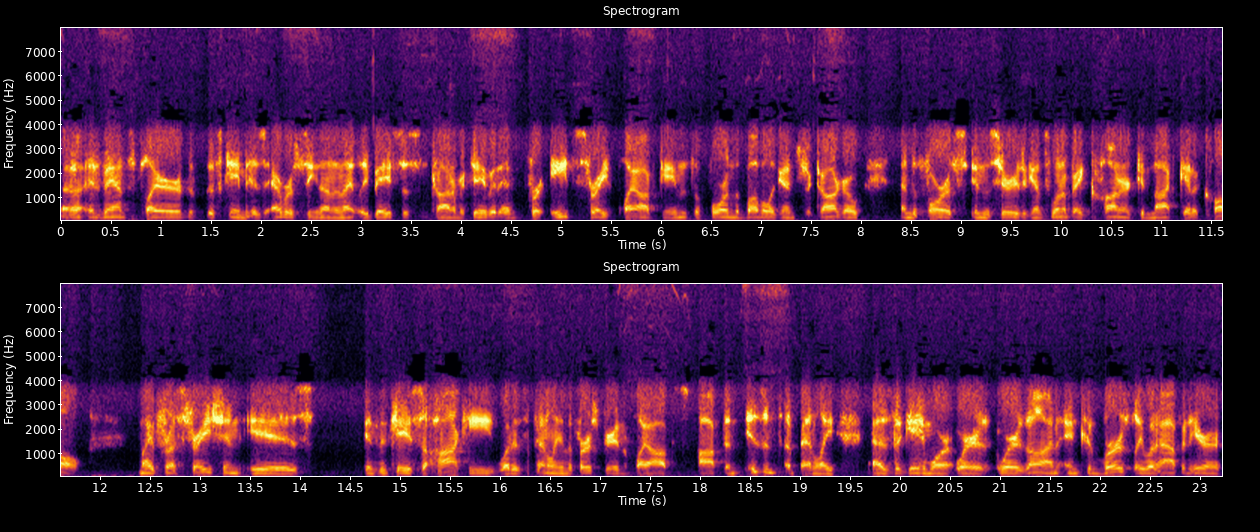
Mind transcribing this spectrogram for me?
uh, advanced player that this game has ever seen on a nightly basis, Connor McDavid. And for eight straight playoff games, the four in the bubble against Chicago and the four in the series against Winnipeg, Connor could not get a call. My frustration is, in the case of hockey, what is a penalty in the first period in the playoffs often isn't a penalty as the game wears, wears on. And conversely, what happened here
